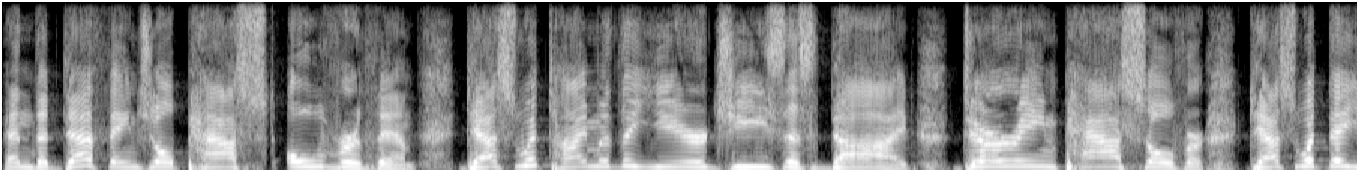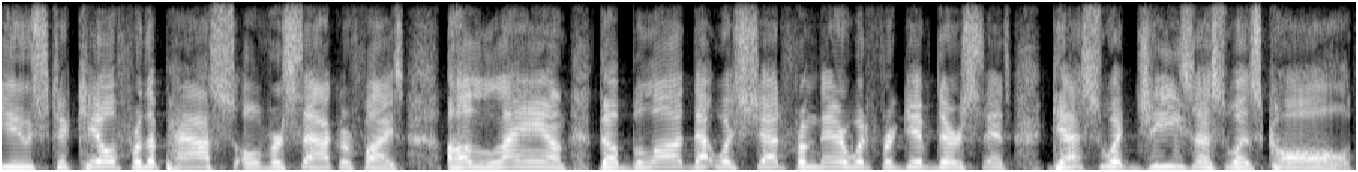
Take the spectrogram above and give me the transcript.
and the death angel passed over them. Guess what time of the year Jesus died? During Passover. Guess what they used to kill for the Passover sacrifice a lamb. The blood that was shed from there would forgive their sins. Guess what Jesus was called?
